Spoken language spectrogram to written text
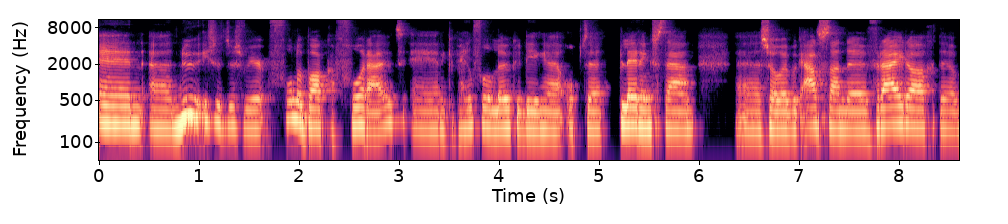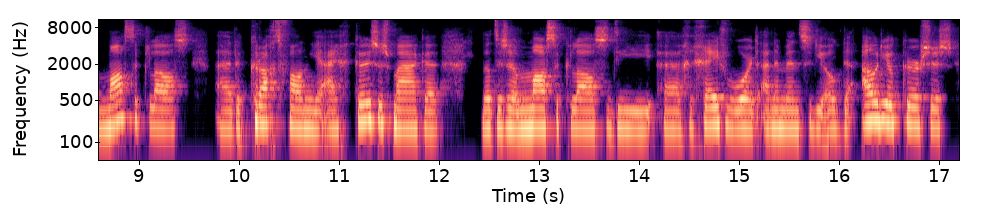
En uh, nu is het dus weer volle bak vooruit. En ik heb heel veel leuke dingen op de planning staan. Uh, zo heb ik aanstaande vrijdag de masterclass. Uh, de kracht van je eigen keuzes maken. Dat is een masterclass die gegeven wordt aan de mensen die ook de audiocursus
